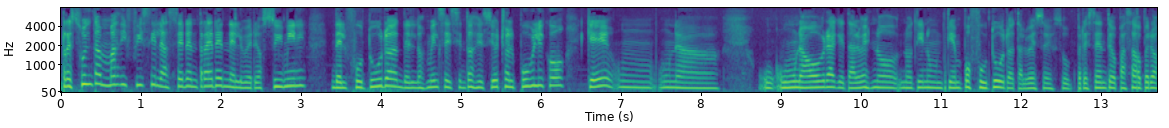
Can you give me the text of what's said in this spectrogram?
resulta más difícil hacer entrar en el verosímil del futuro del 2618 al público que un- una, una obra que tal vez no, no tiene un tiempo futuro, tal vez es su presente o pasado, pero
